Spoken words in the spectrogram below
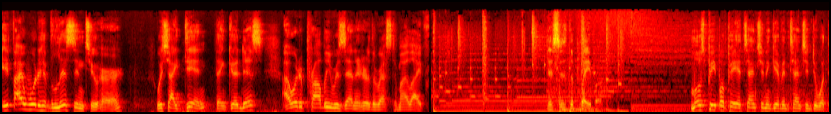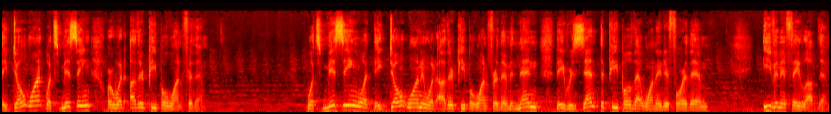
If I would have listened to her, which I didn't, thank goodness, I would have probably resented her the rest of my life. This is the playbook. Most people pay attention and give attention to what they don't want, what's missing, or what other people want for them. What's missing, what they don't want, and what other people want for them. And then they resent the people that wanted it for them, even if they love them.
